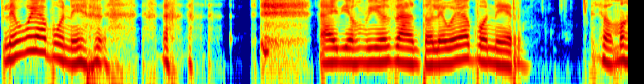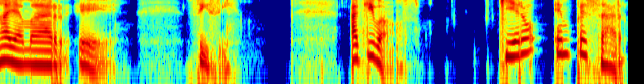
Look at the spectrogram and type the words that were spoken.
le voy a poner, ay Dios mío santo, le voy a poner le vamos a llamar eh, Sisi. Aquí vamos. Quiero empezar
